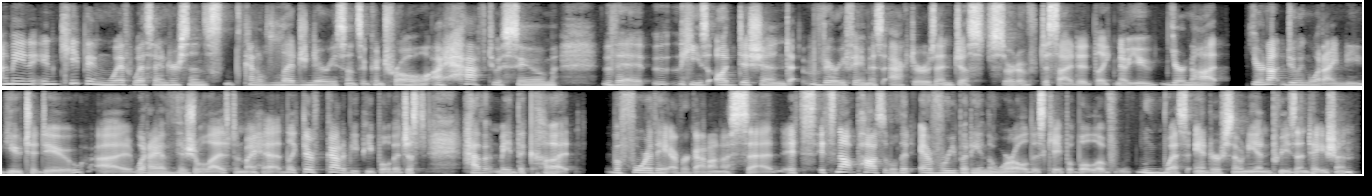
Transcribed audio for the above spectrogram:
I mean, in keeping with Wes Anderson's kind of legendary sense of control, I have to assume that he's auditioned very famous actors and just sort of decided, like, no, you you're not you're not doing what I need you to do, uh, what I have visualized in my head. Like, there've got to be people that just haven't made the cut before they ever got on a set. It's it's not possible that everybody in the world is capable of Wes Andersonian presentation.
